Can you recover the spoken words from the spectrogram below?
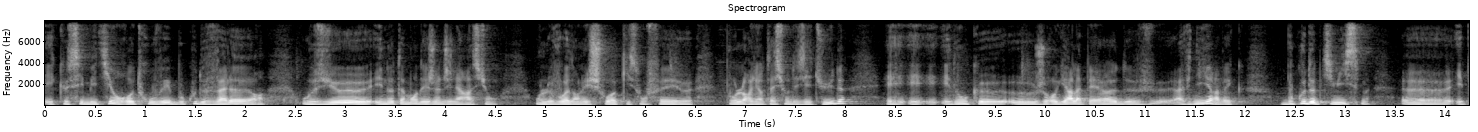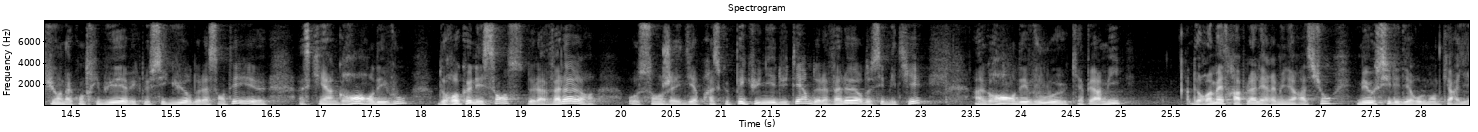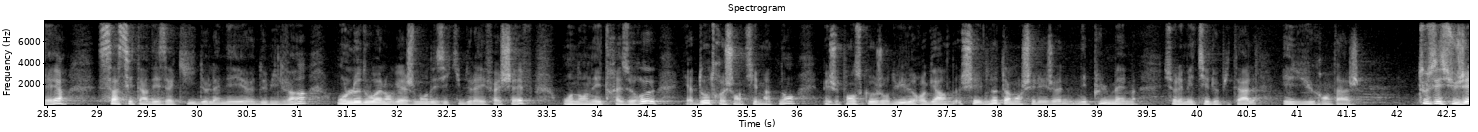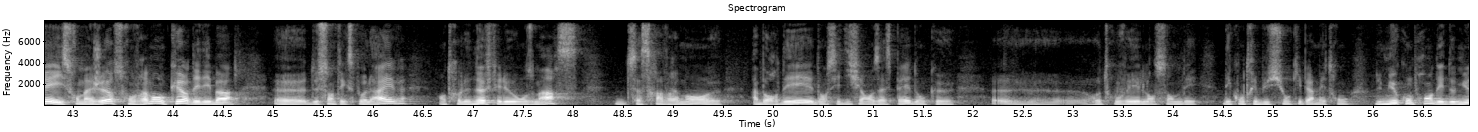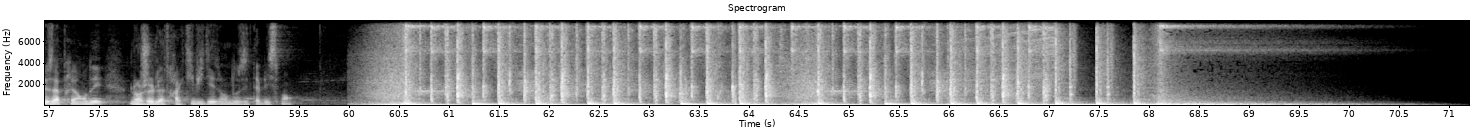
et que ces métiers ont retrouvé beaucoup de valeur aux yeux, et notamment des jeunes générations. On le voit dans les choix qui sont faits pour l'orientation des études. et donc, je regarde la période à venir avec beaucoup d'optimisme euh, et puis on a contribué avec le Ségur de la santé euh, à ce qu'il y ait un grand rendez-vous de reconnaissance de la valeur, au sens, j'allais dire, presque pécunier du terme, de la valeur de ces métiers. Un grand rendez-vous euh, qui a permis de remettre à plat les rémunérations, mais aussi les déroulements de carrière. Ça, c'est un des acquis de l'année 2020. On le doit à l'engagement des équipes de la FHF. On en est très heureux. Il y a d'autres chantiers maintenant, mais je pense qu'aujourd'hui, le regard, notamment chez les jeunes, n'est plus le même sur les métiers de l'hôpital et du grand âge. Tous ces sujets, et ils seront majeurs, seront vraiment au cœur des débats euh, de Santexpo Live entre le 9 et le 11 mars. Ça sera vraiment euh, abordé dans ces différents aspects, donc euh, retrouver l'ensemble des contributions qui permettront de mieux comprendre et de mieux appréhender l'enjeu de l'attractivité dans nos établissements.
